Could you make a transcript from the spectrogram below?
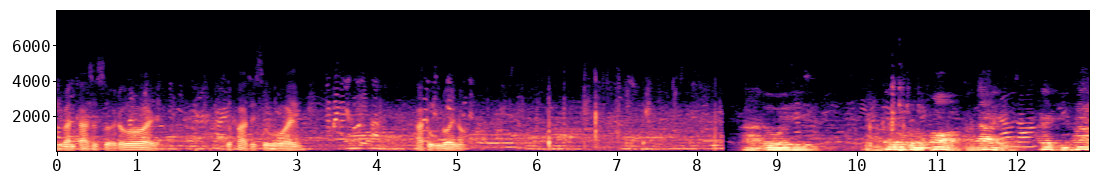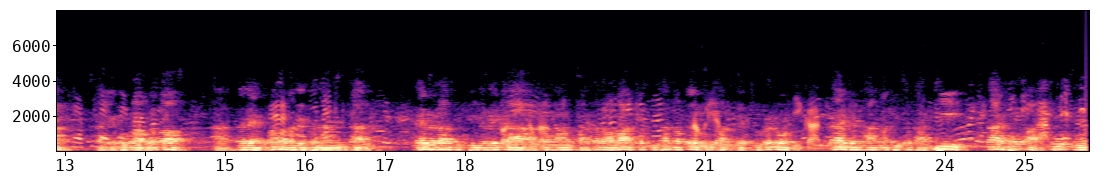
มีแว่นตาสวยๆด้วย เสื้อผ้าสวยๆผ้าถุงด้วยเนาะอ่าโดยอ่าที่พระคุณหลวงพ่ออ่าได้ให้ศีลห้าอ่าแก่พวกเราแล้วก็อ่าแสดงพระธรรมเทศนาหนึ่งกันในเวลา 14นาฬิกาประธานสายคารวาสก็คือท่านดรสมศักดิ์เกียรติสุรนนท์ได้เดินทางมาถึงสถานที่ได้พบปะพูดคุย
